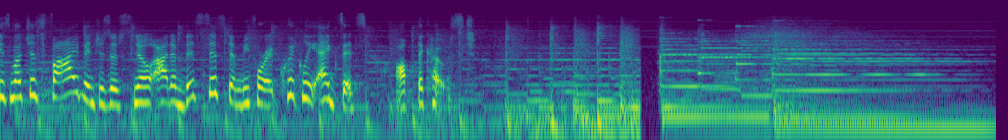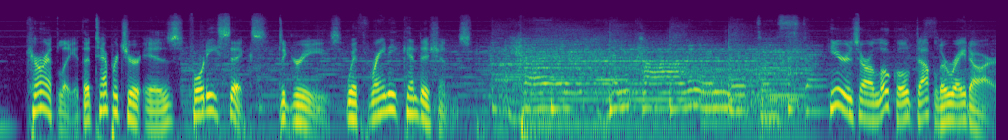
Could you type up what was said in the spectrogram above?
as much as five inches of snow out of this system before it quickly exits off the coast. Currently, the temperature is 46 degrees with rainy conditions. Here's our local Doppler radar.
